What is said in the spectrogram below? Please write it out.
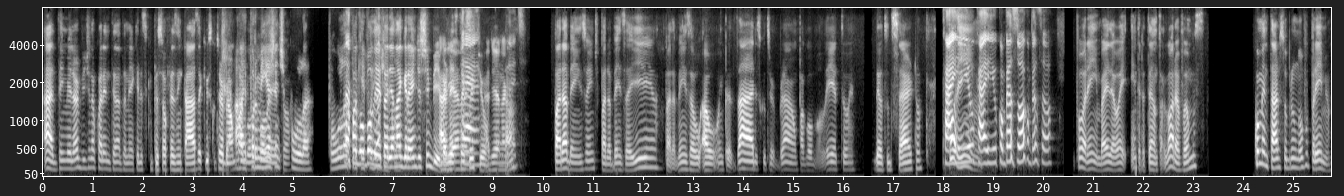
Ah, tem melhor vídeo na quarentena também, aqueles que o pessoal fez em casa, que o Scooter Brown Ai, pagou por o mim boleto. a gente pula. Pula. Não, pagou o boleto. Ariana Grande e Justin Bieber, né? Ariana- É. Ariana Verdade. Parabéns, gente. Parabéns aí. Parabéns ao, ao empresário, Scooter Brown, pagou o boleto. Deu tudo certo. Caiu, Porém- caiu. Compensou, compensou. Porém, by the way, entretanto, agora vamos comentar sobre um novo prêmio,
